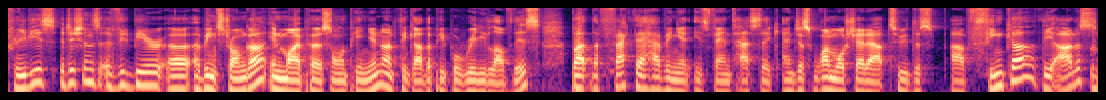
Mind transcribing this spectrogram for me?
previous editions of Vidbir uh, have been stronger, in my personal opinion. I think other people really love this, but the fact they're having it is fantastic. And just one more shout out to this uh, Fiinka, the artist.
